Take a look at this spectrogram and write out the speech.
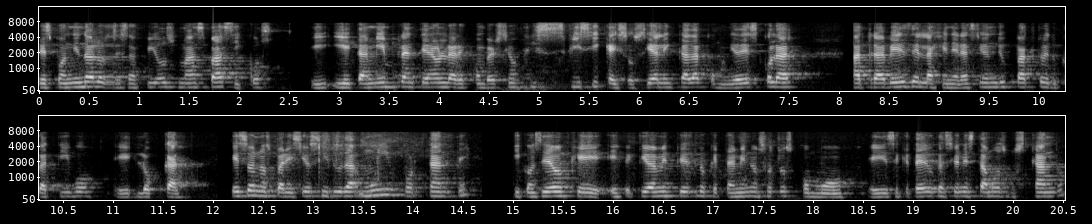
respondiendo a los desafíos más básicos y, también plantearon la reconversión física y social en cada comunidad escolar a través de la generación de un pacto educativo eh, local. Eso nos pareció sin duda muy importante y considero que efectivamente es lo que también nosotros como eh, Secretaría de Educación estamos buscando,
